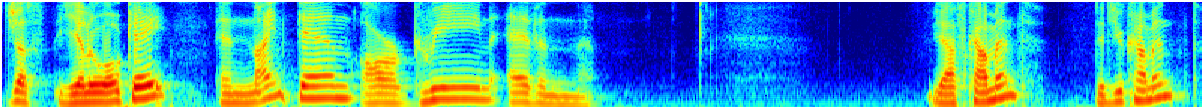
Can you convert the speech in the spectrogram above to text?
just yellow okay, and 9, 10 are green even. You have comment? Did you comment?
